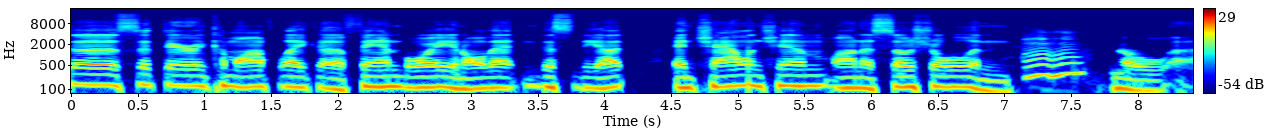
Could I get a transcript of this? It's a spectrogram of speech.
uh, sit there and come off like a fanboy and all that, and this and the other. and challenge him on a social and Mm-hmm. you know uh,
